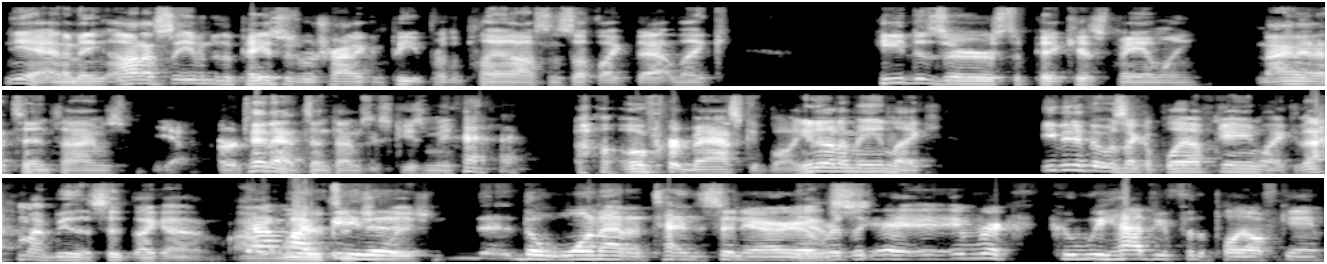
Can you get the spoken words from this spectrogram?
Yeah, and I mean, honestly, even if the Pacers were trying to compete for the playoffs and stuff like that, like he deserves to pick his family nine out of ten times, Yeah. or ten out of ten times, excuse me, over basketball. You know what I mean? Like, even if it was like a playoff game, like that might be the like a, a that might be the, situation. the the one out of ten scenario. Where it's Yes. like, hey, hey, Rick, could we have you for the playoff game?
